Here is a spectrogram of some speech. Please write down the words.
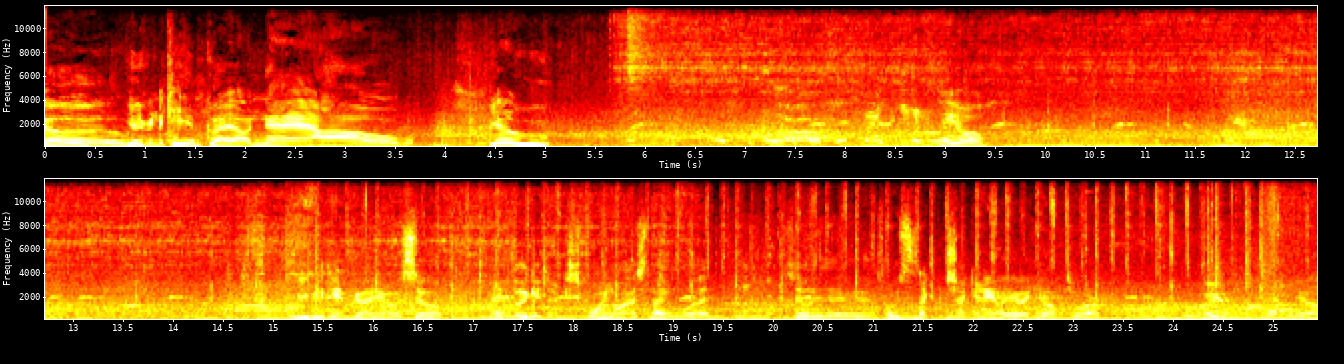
Yo, we're in the campground now. Yo. Uh, yo. We're in the campground now, so I didn't really get to explain last night what. So, uh, so this is like the check-in area right here up to our. Yeah.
